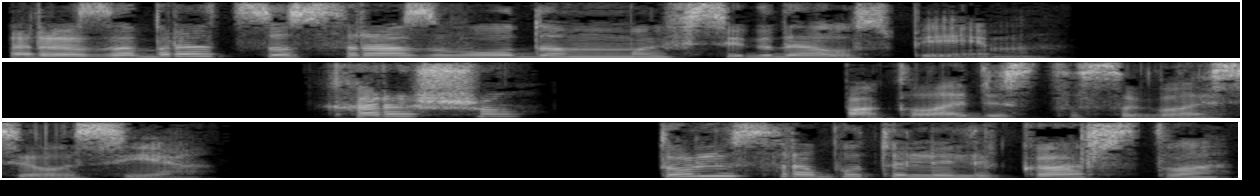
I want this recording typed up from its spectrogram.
Разобраться с разводом мы всегда успеем. Хорошо, покладисто согласилась я. То ли сработали лекарства,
